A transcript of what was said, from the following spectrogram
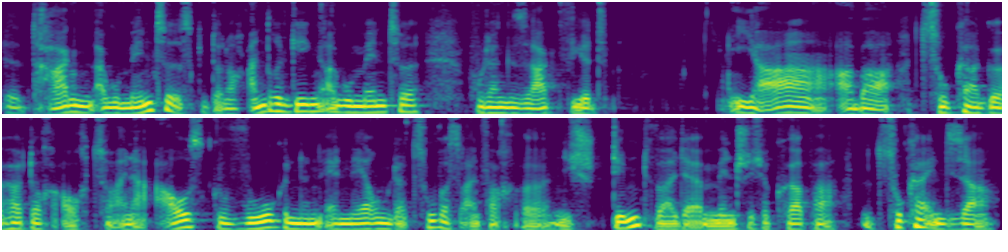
äh, tragenden Argumente. Es gibt auch noch andere Gegenargumente, wo dann gesagt wird, ja, aber Zucker gehört doch auch zu einer ausgewogenen Ernährung dazu, was einfach äh, nicht stimmt, weil der menschliche Körper Zucker in dieser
